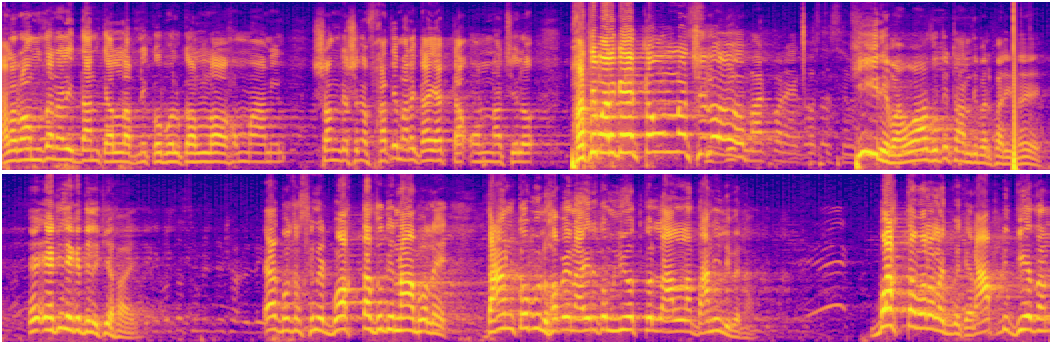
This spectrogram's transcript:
আল্লাহ রমজান আলীর দানকে আল্লাহ আপনি কবুল করল্লাহ আমিন। সঙ্গে সঙ্গে ফাতেমার গায়ে একটা অন্না ছিল। ফাতেমার গায়ে একটা অন্না ছিল। কি রে বাবা যদি টান দিবার পারি রে। এটি লিখে দিলে কি হয়? এক বছর সিমেন্ট বক্তা যদি না বলে দান কবুল হবে না এরকম নিয়ত করলে আল্লাহ দানই নেবে না। বক্তা বলা লাগবে কেন? আপনি দিয়ে দেন।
